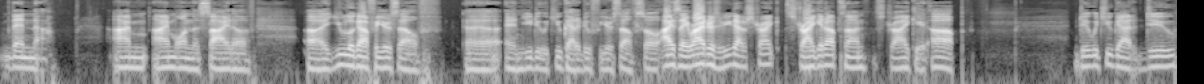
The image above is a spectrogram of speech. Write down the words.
then no. I'm I'm on the side of uh, you look out for yourself uh, and you do what you got to do for yourself. So I say, writers, if you got to strike, strike it up, son. Strike it up. Do what you got to do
